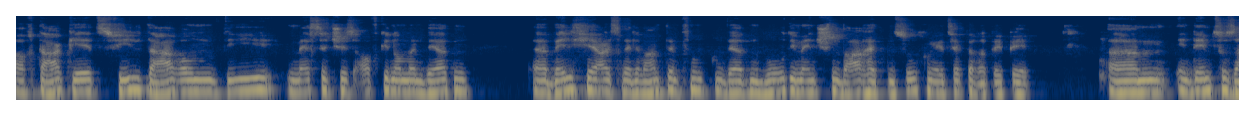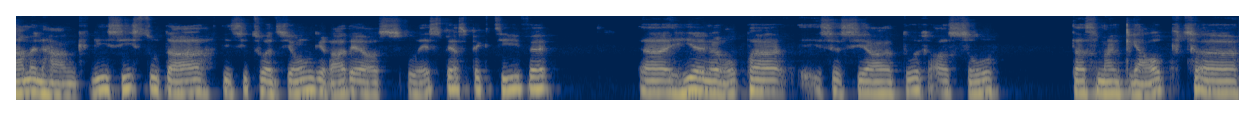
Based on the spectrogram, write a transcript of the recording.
auch da geht es viel darum, wie Messages aufgenommen werden, äh, welche als relevant empfunden werden, wo die Menschen Wahrheiten suchen, etc. pp. Ähm, in dem Zusammenhang, wie siehst du da die Situation gerade aus US-Perspektive? Äh, hier in Europa ist es ja durchaus so, dass man glaubt, äh,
